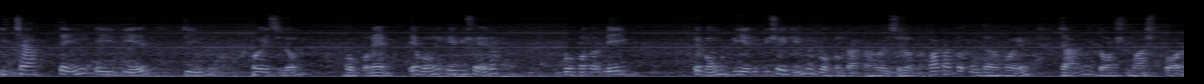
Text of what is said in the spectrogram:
ইচ্ছাতেই এই বিয়েটি হয়েছিল গোপনে এবং এ বিষয়ের গোপন এই এবং বিয়ের বিষয়টি গোপন রাখা হয়েছিল। হঠাৎ উদার হয়ে যান দশ মাস পর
